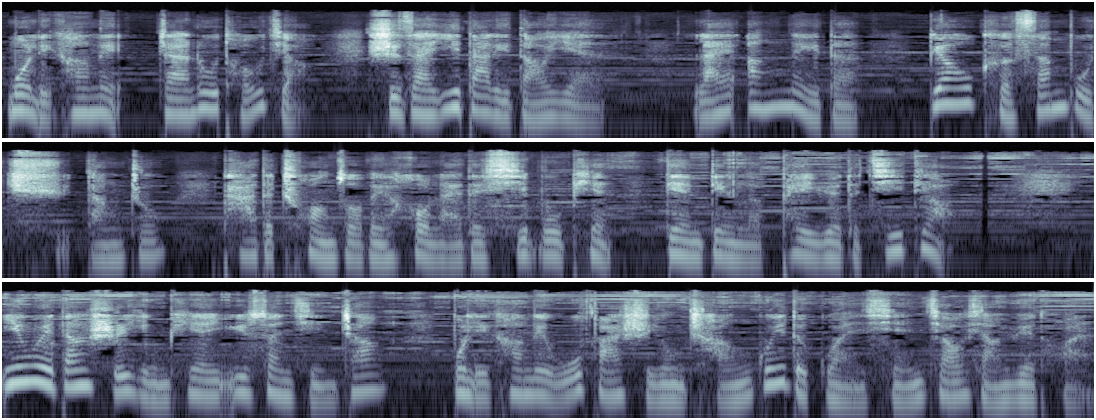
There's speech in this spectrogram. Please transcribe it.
莫里康内崭露头角是在意大利导演莱昂内的《镖客三部曲》当中，他的创作为后来的西部片奠定了配乐的基调。因为当时影片预算紧张，布里康内无法使用常规的管弦交响乐团，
